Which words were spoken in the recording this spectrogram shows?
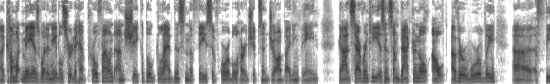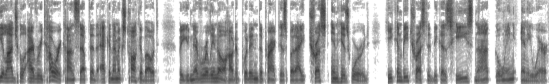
Uh, come what may is what enables her to have profound, unshakable gladness in the face of horrible hardships and jaw biting pain. God's sovereignty isn't some doctrinal, out, otherworldly, uh, theological ivory tower concept that academics talk about, but you never really know how to put it into practice. But I trust in His Word. He can be trusted because He's not going anywhere.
